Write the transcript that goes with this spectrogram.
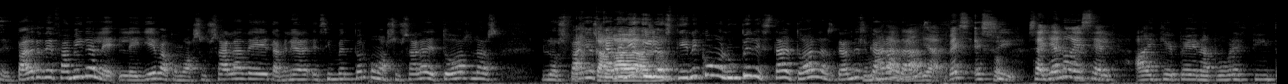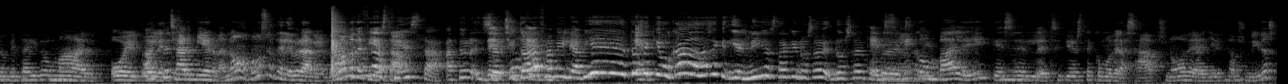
el padre de familia le, le lleva como a su sala de, también es inventor, como a su sala de todos los, los fallos que ha cagadas, tenido y ¿no? los tiene como en un pedestal, todas las grandes Qué cagadas. maravilla. ¿Ves eso? Sí. O sea, ya no es el, ay, qué pena, pobrecito, que te ha ido mal. O el, o el Hace- echar mierda. No, vamos a celebrarlo. Nos vamos de Hace una fiesta. fiesta, hace una- De hecho, y toda la en- familia, bien, te has en- equivocado, te has equi-". y el niño está que no sabe, no sabe por En Silicon. Valley, que es el, el sitio este como de las apps, ¿no? De allí de Estados Unidos,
